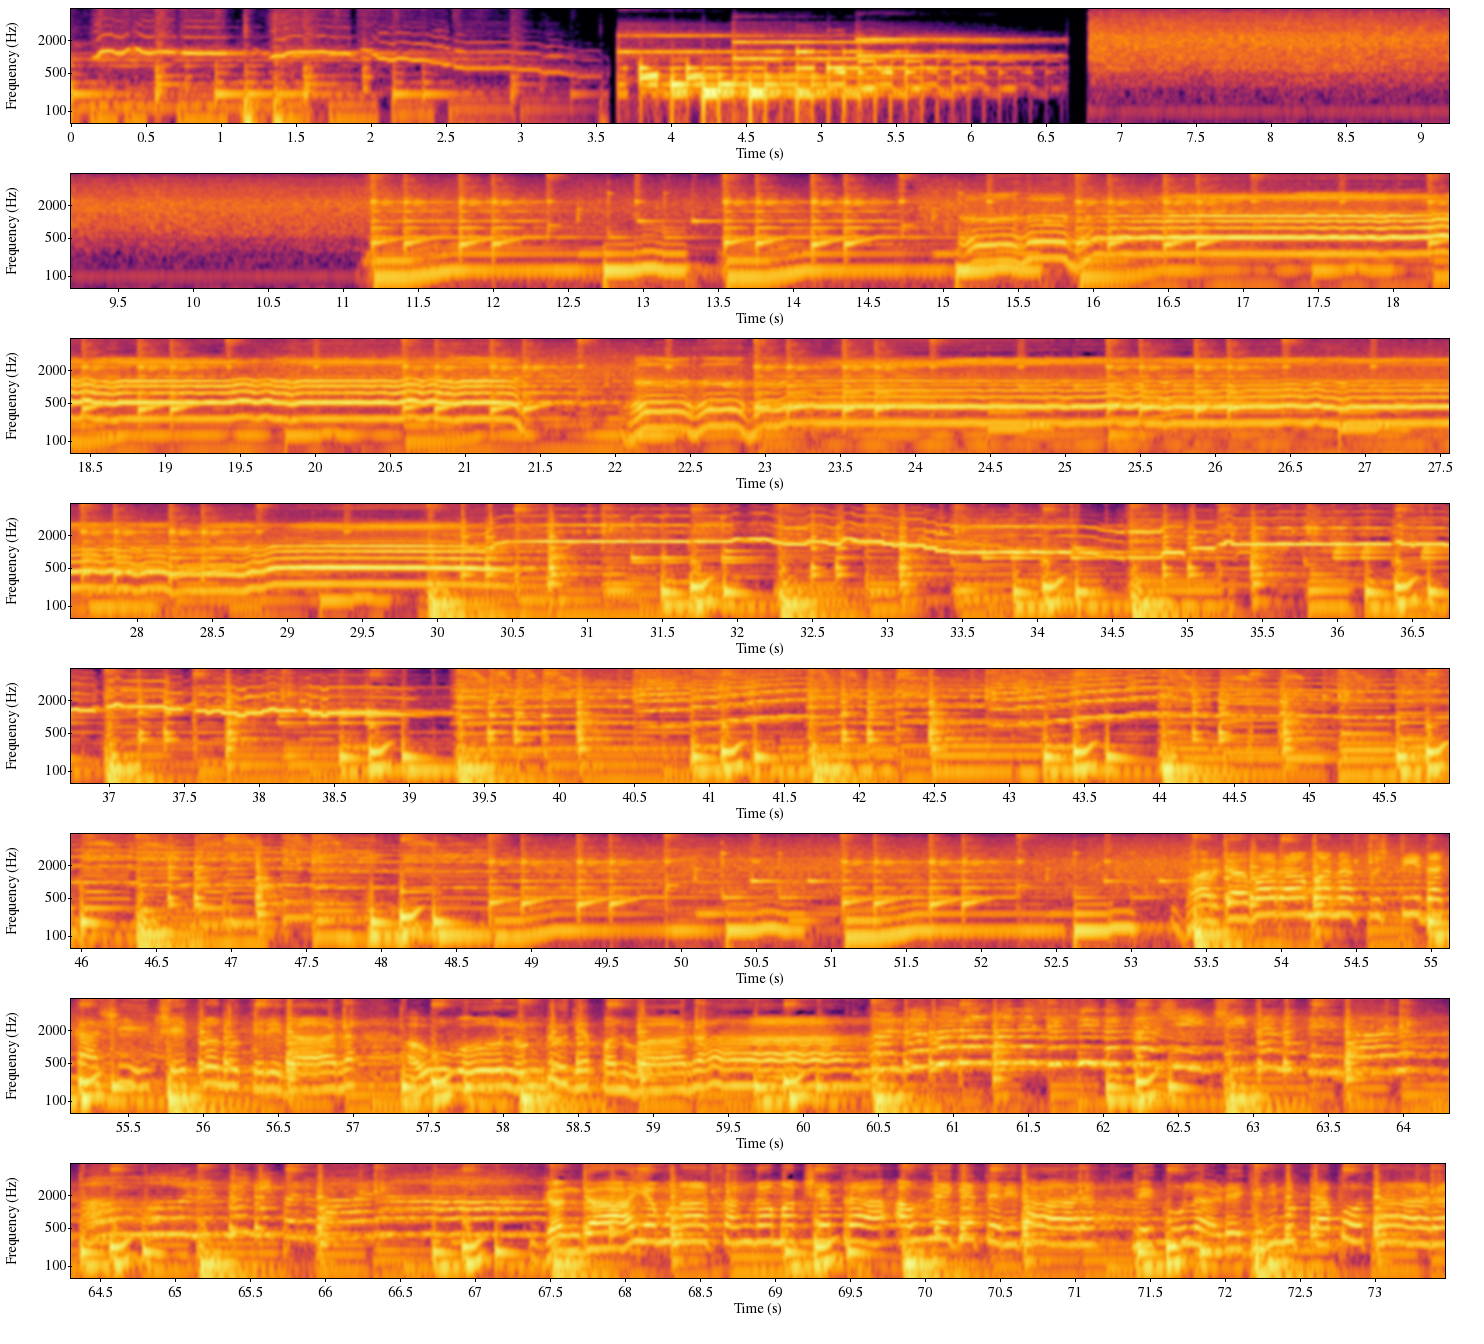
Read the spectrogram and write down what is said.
ಸೃಷ್ಟಿದ ಕಾಶಿ ಕ್ಷೇತ್ರನು ತೆರೆದಾರ ಲುಂಡುಗೆ ಪನ್ವಾರ. ಗಂಗಾ ಯಮುನಾ ಸಂಗಮ ಕ್ಷೇತ್ರ ಅವ್ವೆಗೆ ತೆರೆದಾರ ನಿಕುಲಡೆಗಿನಿ ಮುಟ್ಟ ಪೋತಾರ.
